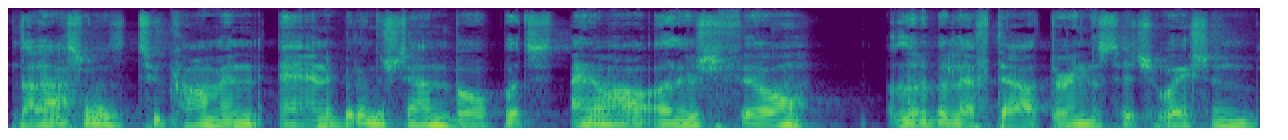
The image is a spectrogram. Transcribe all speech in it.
The last one is too common and a bit understandable, but I know how others feel a little bit left out during the situation.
